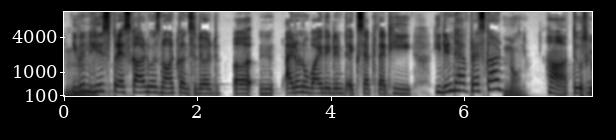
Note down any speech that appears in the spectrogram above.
Mm. Even his press card was not considered. Uh, n- I don't know why they didn't accept that he he didn't have press card. No हाँ तो उसके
